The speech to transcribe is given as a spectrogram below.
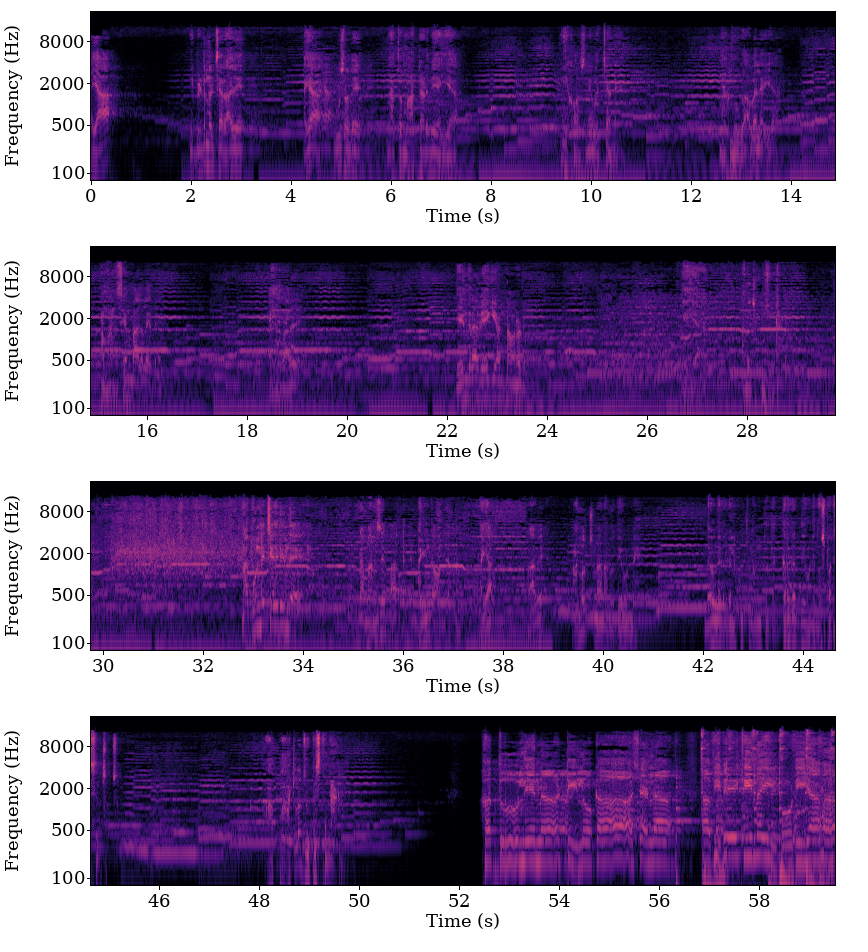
అయ్యా నీ బిడ్డను వచ్చా రావే. అయ్యా కూసోవే. నాతో మాట్లాడవే అయ్యా. నీకోసమే వచ్చానే. నాకు నువ్వు కావాలి అయ్యా. నా మనసేం బాగలేదు అయ్యా రావే. ఏందిరా వేగి అంటున్నావు అనడు. అయ్యా అని వచ్చి కూర్చుంటాడు నా గుండె చెదిరిందే. నా మనసే బాగలేదే భయంగా ఉందేనా అయ్యా రావే. అనొచ్చు నా నన్ను దేవుణ్ణి. దేవుని దగ్గరికి వెళ్ళి కూర్చున్నంత దగ్గరగా దేవుణ్ణి నువ్వు స్పర్శించవచ్చు. ఆ పాటలో చూపిస్తున్నాడు. హద్దులేనాటి లోకాశల అవివేకినై కోడియా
